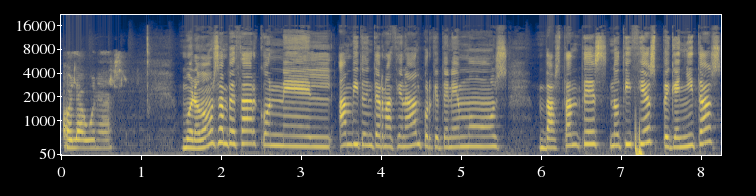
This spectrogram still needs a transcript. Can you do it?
Hola, buenas. Bueno, vamos a empezar con el ámbito internacional porque tenemos bastantes noticias pequeñitas,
